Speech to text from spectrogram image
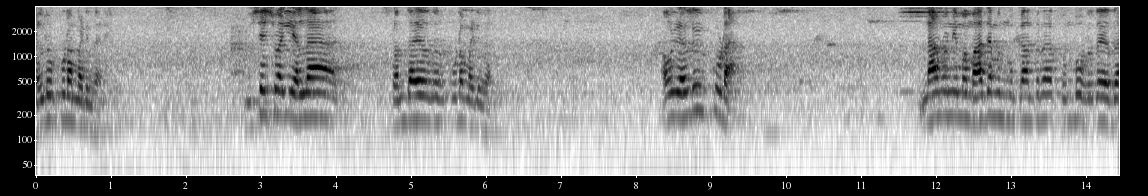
ಎಲ್ಲರೂ ಕೂಡ ಮಾಡಿದ್ದಾರೆ. ವಿಶೇಷವಾಗಿ ಎಲ್ಲ ಸಮುದಾಯದವರು ಕೂಡ ಮಾಡಿದ್ದಾರೆ. ಅವರೆಲ್ಲರಿಗೂ ಕೂಡ ನಾನು ನಿಮ್ಮ ಮಾಧ್ಯಮದ ಮುಖಾಂತರ ತುಂಬ ಹೃದಯದ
